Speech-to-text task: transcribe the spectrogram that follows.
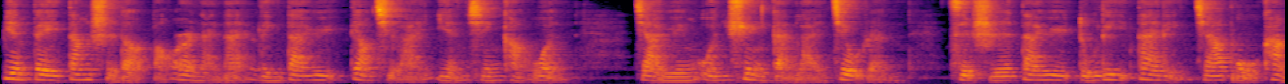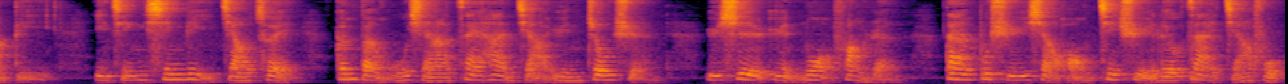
便被当时的宝二奶奶林黛玉吊起来严刑拷问。贾云闻讯赶来救人，此时黛玉独立带领家仆抗敌，已经心力交瘁。根本无暇再和贾云周旋，于是允诺放人，但不许小红继续留在贾府。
